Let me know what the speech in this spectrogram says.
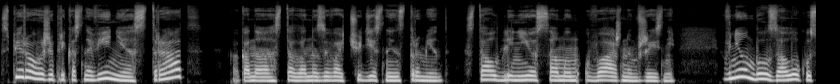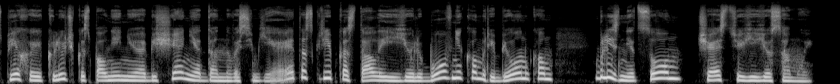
С первого же прикосновения страт, как она стала называть чудесный инструмент, стал для нее самым важным в жизни. В нем был залог успеха и ключ к исполнению обещания данного семье. Эта скрипка стала ее любовником, ребенком близнецом, частью ее самой.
